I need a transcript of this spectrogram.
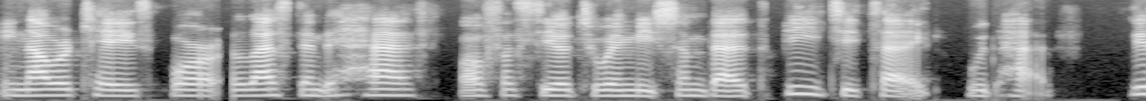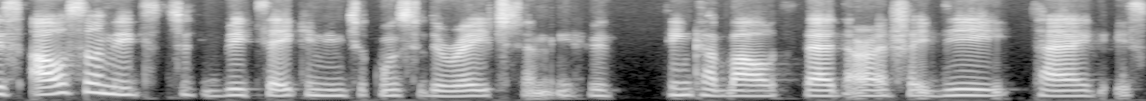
in our case for less than the half of a co2 emission that pet tag would have this also needs to be taken into consideration if you think about that RFID tag is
